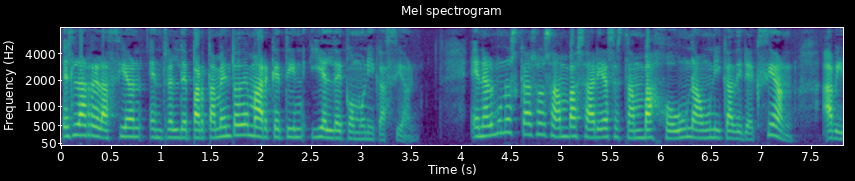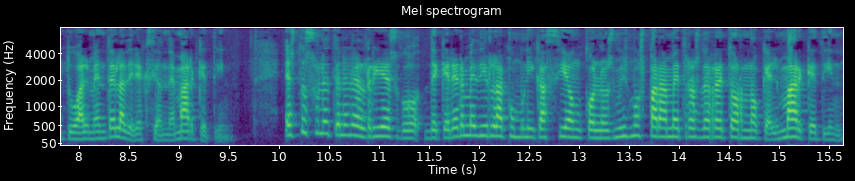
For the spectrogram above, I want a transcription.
es la relación entre el departamento de marketing y el de comunicación. En algunos casos ambas áreas están bajo una única dirección, habitualmente la dirección de marketing. Esto suele tener el riesgo de querer medir la comunicación con los mismos parámetros de retorno que el marketing,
